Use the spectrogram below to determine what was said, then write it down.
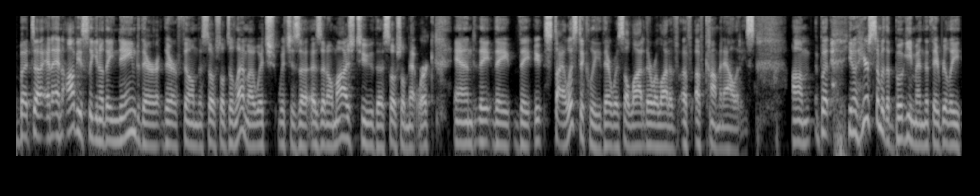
but uh, and and obviously you know they named their their film the social dilemma which which is a is an homage to the social network and they they they stylistically there was a lot there were a lot of of, of commonalities um, but you know, here's some of the boogeymen that they really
